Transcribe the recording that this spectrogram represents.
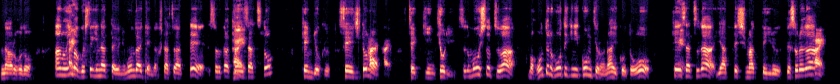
なるほど。あの、はい今ご指摘になったように問題点が2つあって、それから警察と権力、政治とのはい。接近、距離、それともう一つは、まあ、本当に法的に根拠のないことを警察がやってしまっている。で、それがはい。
